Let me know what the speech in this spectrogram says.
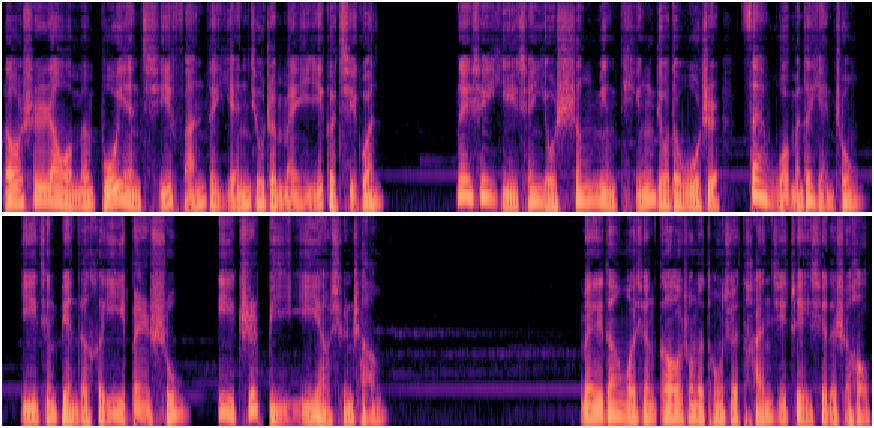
老师让我们不厌其烦地研究着每一个器官，那些以前有生命停留的物质，在我们的眼中已经变得和一本书、一支笔一样寻常。每当我向高中的同学谈及这些的时候，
